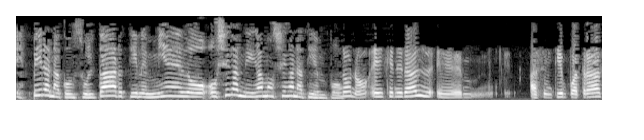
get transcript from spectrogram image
esperan a consultar, tienen miedo o llegan, digamos, llegan a tiempo? No, no, en general, eh, hace un tiempo atrás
